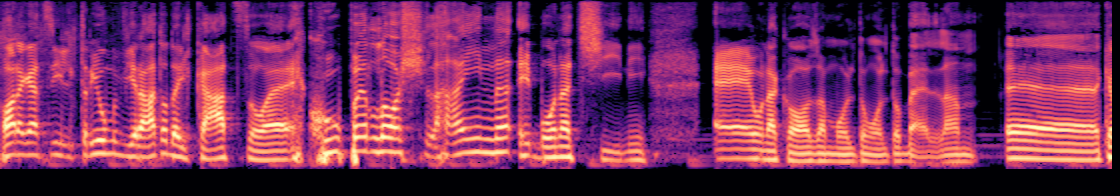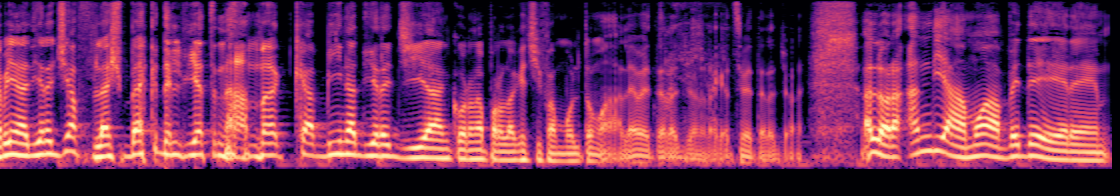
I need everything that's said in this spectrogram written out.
Oh, ragazzi, il triumvirato del cazzo è eh. Cooperlo, Schlein e Bonaccini. È una cosa molto, molto bella. Eh, cabina di regia, flashback del Vietnam. Cabina di regia, ancora una parola che ci fa molto male. Avete ragione, ragazzi, avete ragione. Allora, andiamo a vedere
